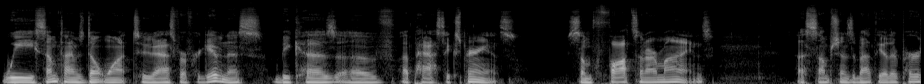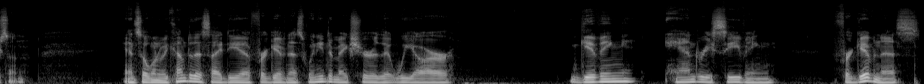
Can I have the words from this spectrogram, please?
we sometimes don't want to ask for forgiveness because of a past experience, some thoughts in our minds, assumptions about the other person. And so when we come to this idea of forgiveness, we need to make sure that we are giving and receiving forgiveness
